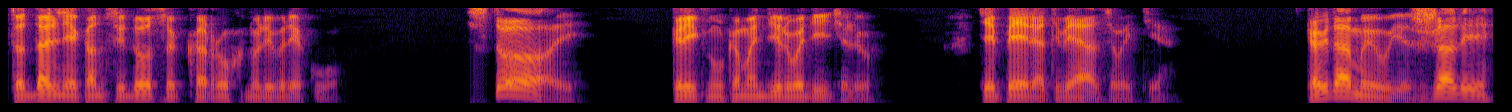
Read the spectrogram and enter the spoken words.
что дальние концы досок рухнули в реку. «Стой!» — крикнул командир водителю. «Теперь отвязывайте». Когда мы уезжали,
